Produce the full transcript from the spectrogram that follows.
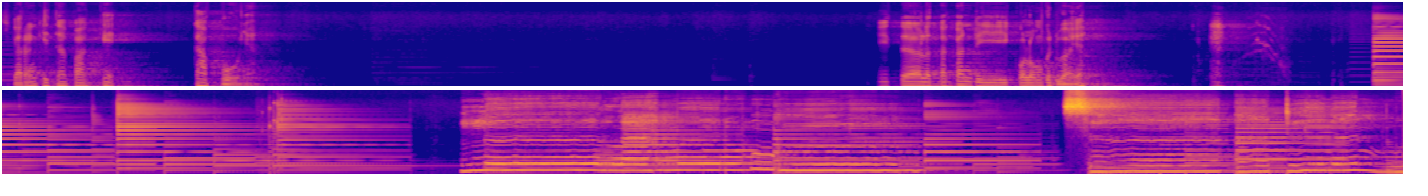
sekarang kita pakai kapunya kita letakkan di kolom kedua ya lelah saat denganmu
